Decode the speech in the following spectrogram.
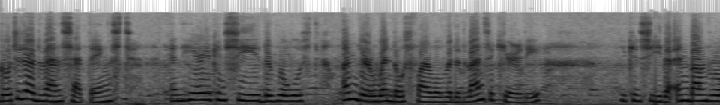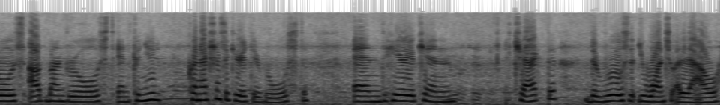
Go to the Advanced Settings, and here you can see the rules under Windows Firewall with Advanced Security. You can see the inbound rules outbound rules and connection security rules. And here you can check the rules that you want to allow.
